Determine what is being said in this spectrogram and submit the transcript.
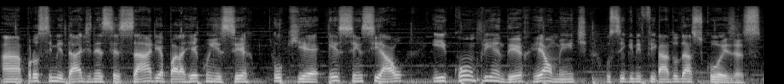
a proximidade necessária para reconhecer o que é essencial e compreender realmente o significado das coisas.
